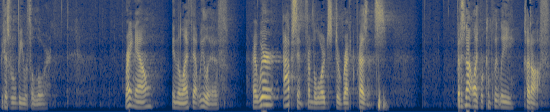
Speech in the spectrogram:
because we'll be with the Lord. Right now, in the life that we live, right, we're absent from the Lord's direct presence. But it's not like we're completely cut off.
